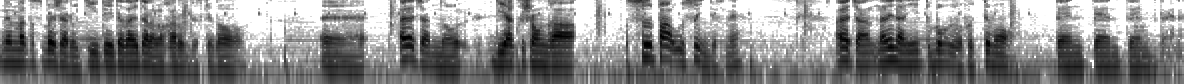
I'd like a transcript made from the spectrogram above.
年末スペシャル聞いていただいたら分かるんですけど、えー、あやちゃんのリアクションがスーパー薄いんですね。あやちゃん何々って僕が振っても「てんてんてん」みたいな。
